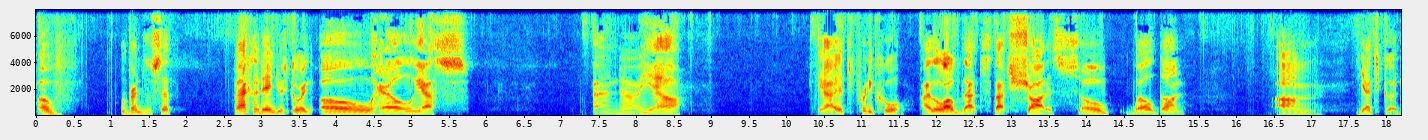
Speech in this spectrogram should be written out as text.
of Revenge of the Sith back in the day and just going, oh hell yes. And uh, yeah. Yeah, it's pretty cool. I love that that shot. It's so well done. Um, yeah, it's good.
